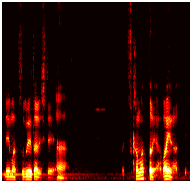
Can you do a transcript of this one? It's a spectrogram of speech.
う。ん。でまあ潰れたりして、うん。捕まったらやばいなっていう。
